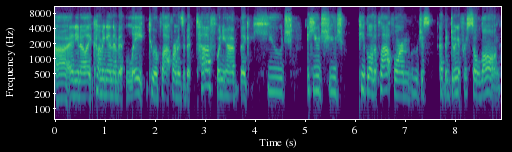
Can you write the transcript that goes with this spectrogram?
Uh, and you know, like coming in a bit late to a platform is a bit tough when you have like huge, huge, huge people on the platform who just have been doing it for so long.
